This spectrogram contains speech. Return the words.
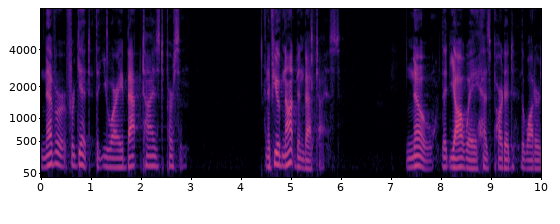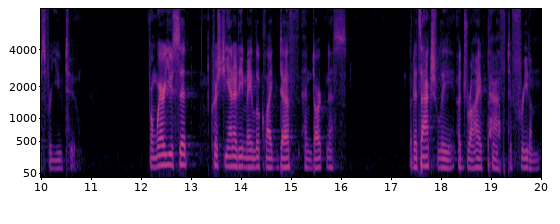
Never forget that you are a baptized person. And if you have not been baptized, know that Yahweh has parted the waters for you too. From where you sit, Christianity may look like death and darkness, but it's actually a dry path to freedom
